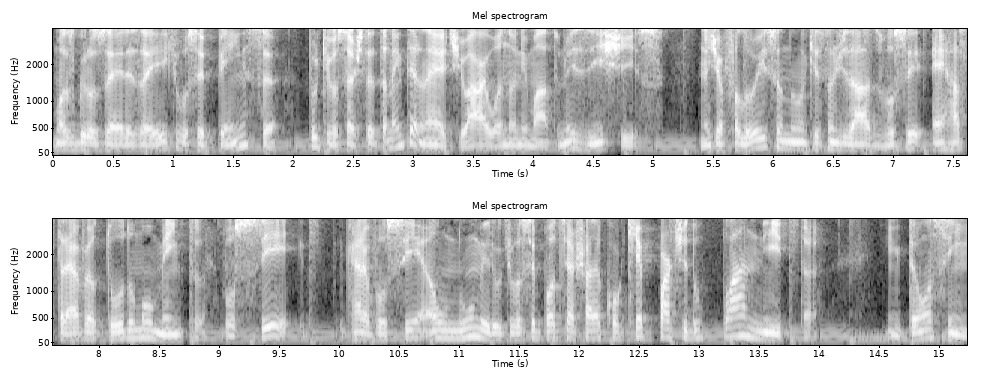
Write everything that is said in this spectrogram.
umas groselhas aí que você pensa porque você acha que tá na internet. Ah, o anonimato não existe isso. A gente já falou isso numa questão de dados. Você é rastreável a todo momento. Você, cara, você é um número que você pode ser achado em qualquer parte do planeta. Então, assim,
